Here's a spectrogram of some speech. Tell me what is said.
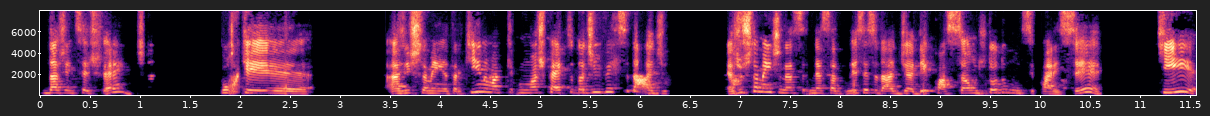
da gente ser diferente. Porque a gente também entra aqui numa, num aspecto da diversidade. É justamente nessa, nessa necessidade de adequação, de todo mundo se parecer, que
